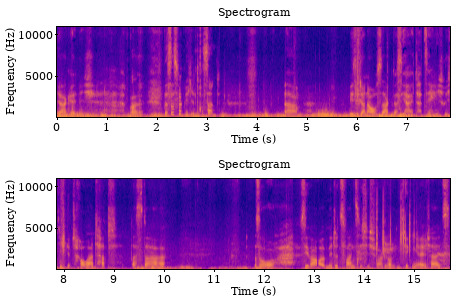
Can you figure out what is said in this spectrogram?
Ja, kenne ich. Das ist wirklich interessant. Ähm, wie sie dann auch sagt, dass sie halt tatsächlich richtig getrauert hat, dass da so, sie war Mitte 20, ich war glaube ich einen Ticken älter als,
